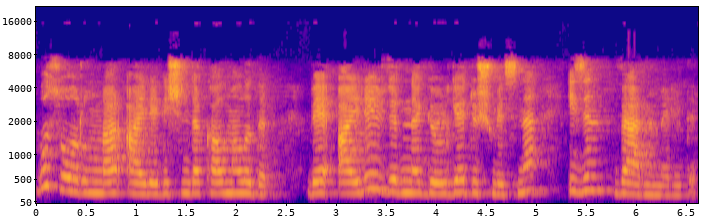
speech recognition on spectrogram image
bu sorunlar aile dışında kalmalıdır ve aile üzerine gölge düşmesine izin vermemelidir.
